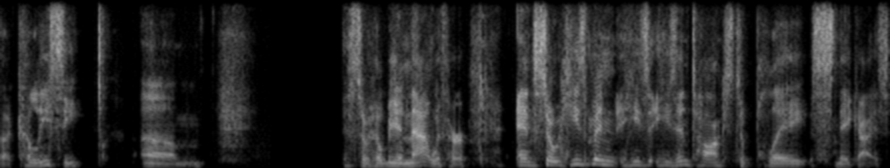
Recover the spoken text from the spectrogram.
uh, Khaleesi. Um, so he'll be in that with her and so he's been he's he's in talks to play snake eyes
